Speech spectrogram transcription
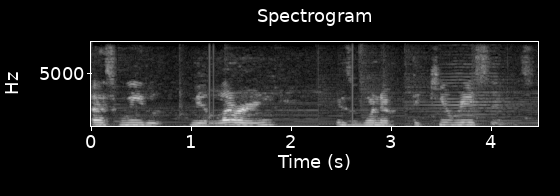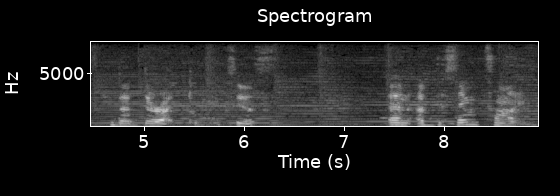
as we will learn is one of the key reasons that the rat can exist. And at the same time,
